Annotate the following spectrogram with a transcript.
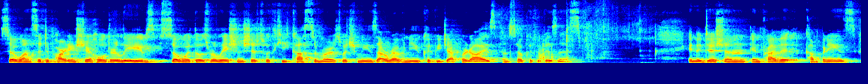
So once the departing shareholder leaves, so would those relationships with key customers, which means that revenue could be jeopardized and so could the business. In addition, in private companies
